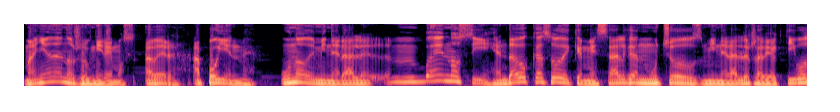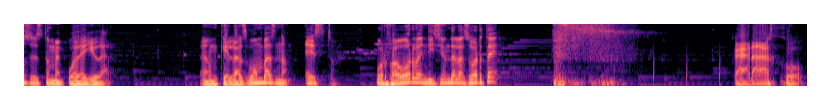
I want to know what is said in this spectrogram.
Mañana nos reuniremos. A ver, apóyenme. Uno de minerales. Mm, bueno, sí, en dado caso de que me salgan muchos minerales radioactivos, esto me puede ayudar. Aunque las bombas no, esto. Por favor, bendición de la suerte. Carajo.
